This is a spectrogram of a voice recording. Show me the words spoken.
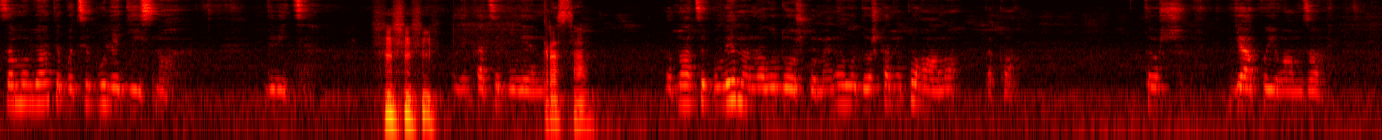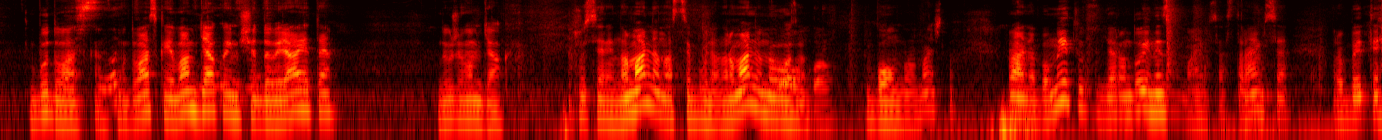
замовляти, бо цибуля дійсно. Дивіться, яка цибулина. Краса. Одна цибулина на ладошку. У мене ладошка непогана така. Тож, дякую вам за Будь ласка, будь ласка, і вам дякуємо, що довіряєте. Дуже вам дякую. Що, Сергій, нормально у нас цибуля? Нормально ми возимо? Бомба. Бомба, бачите? Правильно, бо ми тут ерундою не займаємося. Стараємося робити.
